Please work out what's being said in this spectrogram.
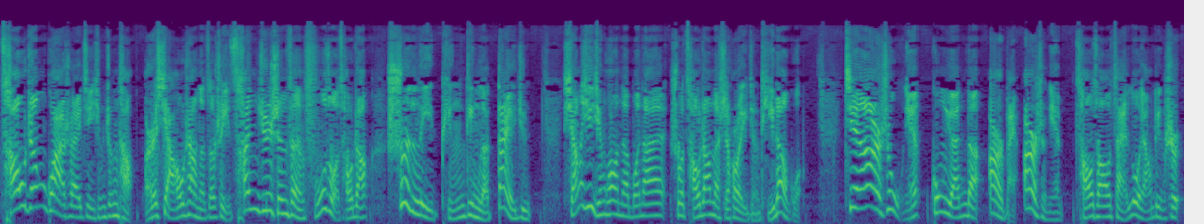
曹彰挂帅进行征讨，而夏侯尚呢，则是以参军身份辅佐曹彰，顺利平定了代郡。详细情况呢，伯南说曹彰的时候已经提到过。建安二十五年，公元的二百二十年，曹操在洛阳病逝。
